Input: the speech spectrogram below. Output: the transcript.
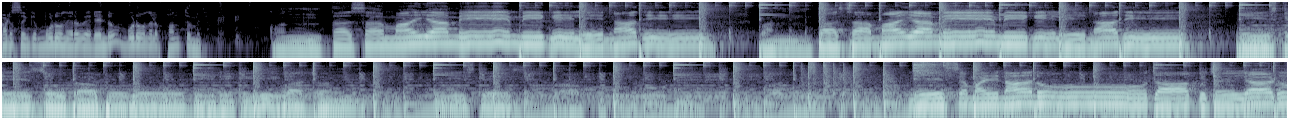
పాట సంఖ్య మూడు వందల ఇరవై రెండు మూడు వందల పంతొమ్మిది. కొంత సమయమే మిగిలినది. కొంత సమయమే మిగిలినది. క్రీస్తేసు ప్రభువు తిరిగి వచ్చున్. క్రీస్తేసు లేశమైనాను జాగు చేయడు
